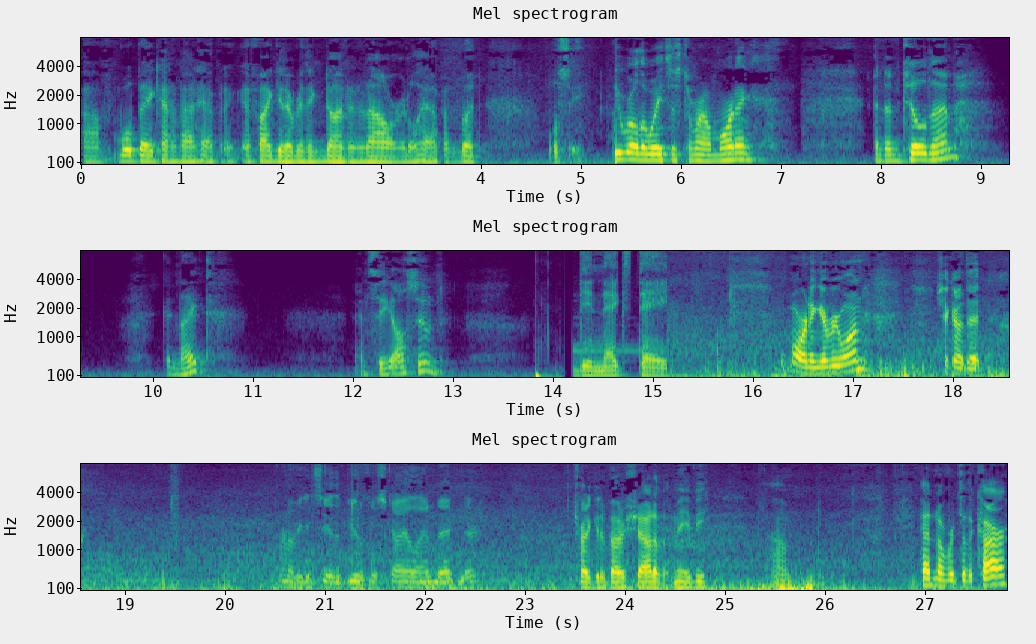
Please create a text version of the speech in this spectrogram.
Um, we'll bank on it not happening. If I get everything done in an hour, it'll happen, but we'll see. SeaWorld awaits us tomorrow morning. And until then, good night and see y'all soon. The next day. Morning, everyone. Check out that. I don't know if you can see the beautiful skyline back there. Try to get a better shot of it, maybe. Um, heading over to the car.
